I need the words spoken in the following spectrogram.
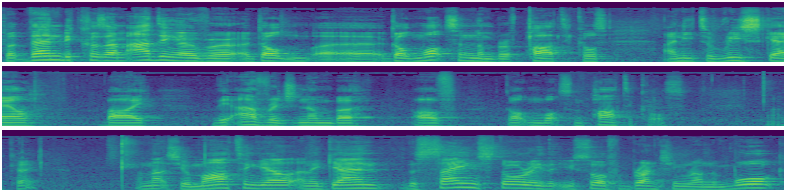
But then because I'm adding over a Galton, uh, Galton-Watson number of particles, I need to rescale by the average number of Galton-Watson particles. Okay, and that's your martingale. And again, the same story that you saw for branching random walk.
